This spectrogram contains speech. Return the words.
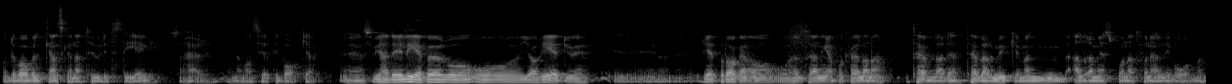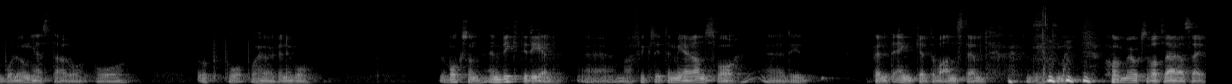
Och det var väl ett ganska naturligt steg så här när man ser tillbaka. Så vi hade elever och, och jag red ju red på dagarna och höll träningar på kvällarna. Tävlade, tävlade mycket men allra mest på nationell nivå med både unghästar och, och upp på, på högre nivå. Så det var också en, en viktig del. Eh, man fick lite mer ansvar. Eh, det är väldigt enkelt att vara anställd. det har man också fått lära sig.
